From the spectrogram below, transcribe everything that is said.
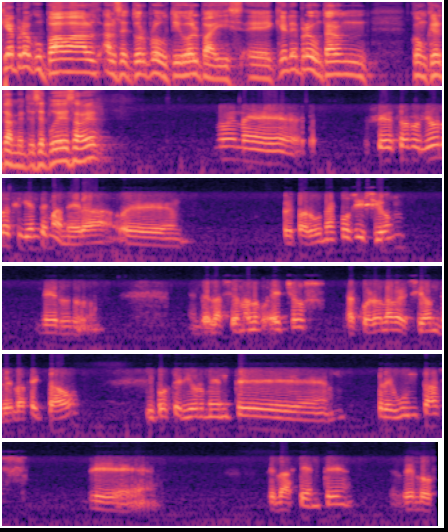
qué preocupaba al, sector productivo del país? Eh, ¿Qué le preguntaron concretamente? ¿Se puede saber? No, se desarrolló de la siguiente manera. Eh, preparó una exposición del, en relación a los hechos, de acuerdo a la versión del afectado, y posteriormente preguntas de la gente, de los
